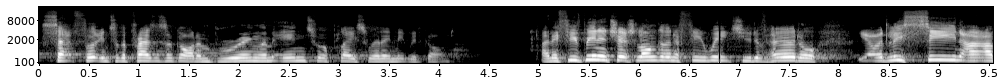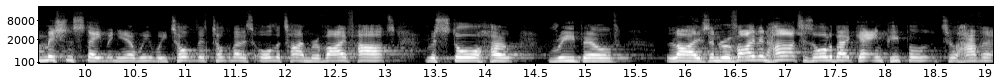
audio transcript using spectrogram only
set foot into the presence of God, and bring them into a place where they meet with God. And if you've been in church longer than a few weeks, you'd have heard or you know, at least seen our, our mission statement. You know, we, we talk, talk about this all the time revive hearts, restore hope, rebuild lives. And reviving hearts is all about getting people to have a,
